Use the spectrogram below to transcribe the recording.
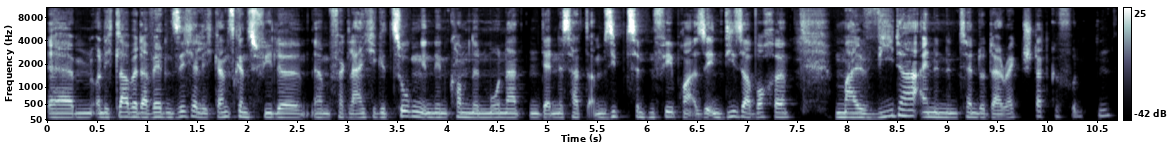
Ähm, und ich glaube, da werden sicherlich ganz, ganz viele ähm, Vergleiche gezogen in den kommenden Monaten, denn es hat am 17. Februar, also in dieser Woche, mal wieder eine Nintendo Direct stattgefunden.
